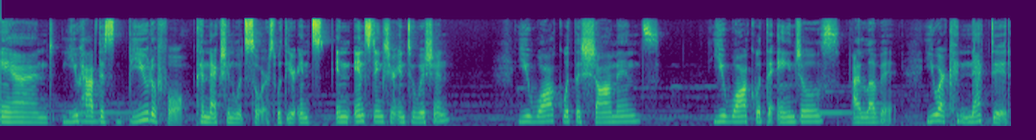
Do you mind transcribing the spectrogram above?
And you have this beautiful connection with source, with your in, in, instincts, your intuition. You walk with the shamans. You walk with the angels. I love it. You are connected,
